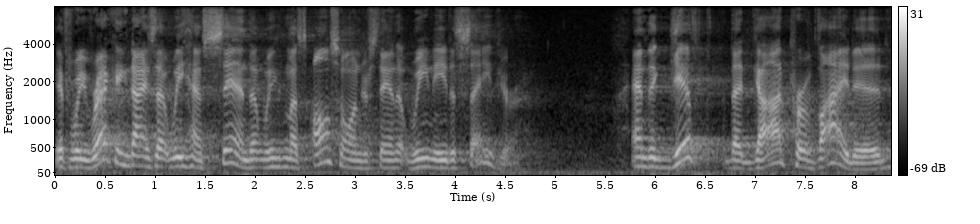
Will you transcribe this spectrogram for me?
If we recognize that we have sinned, then we must also understand that we need a Savior. And the gift that God provided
